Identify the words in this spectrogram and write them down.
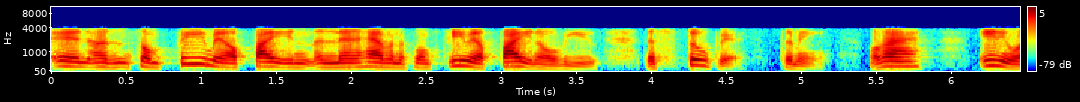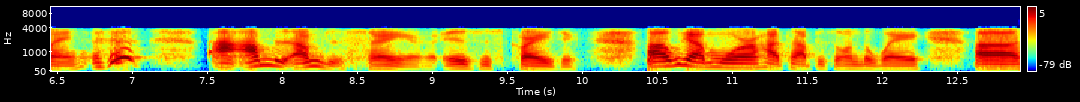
and uh, some female fighting and then having some female fighting over you. That's stupid to me. Okay. Anyway, I, I'm I'm just saying, it's just crazy. Uh, we got more hot topics on the way. Uh,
